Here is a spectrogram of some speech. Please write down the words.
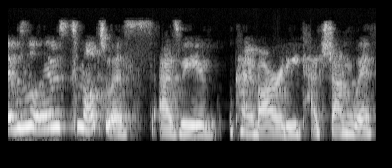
it was it was tumultuous as we kind of already touched on with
